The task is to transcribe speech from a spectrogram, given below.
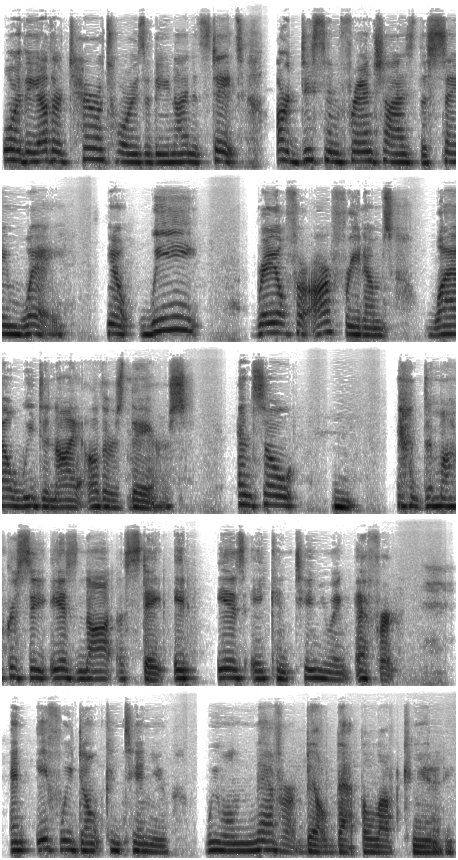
or the other territories of the United States are disenfranchised the same way. You know, we rail for our freedoms while we deny others theirs. And so democracy is not a state, it is a continuing effort. And if we don't continue, we will never build that beloved community.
